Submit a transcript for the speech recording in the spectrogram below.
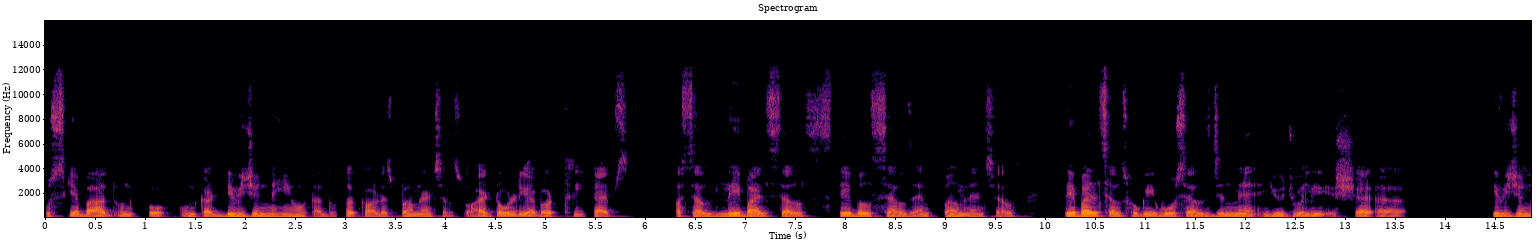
उसके बाद उनको उनका डिवीज़न नहीं होता दूसरा called as permanent cells. So I told you about three types of cells labile cells stable cells and permanent cells. Labile cells हो गई वो सेल्स जिनमें यूजुअली डिवीज़न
